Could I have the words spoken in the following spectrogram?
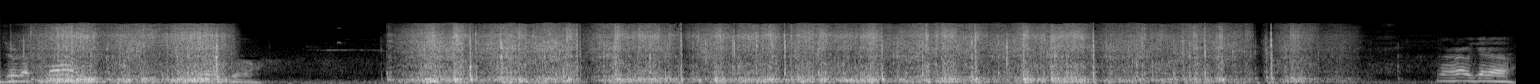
Zero up top. There we go. All right, we got a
